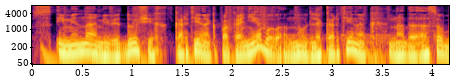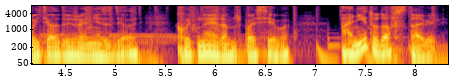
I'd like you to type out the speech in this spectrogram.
с именами ведущих картинок пока не было. Ну, для картинок надо особое телодвижение сделать. Хоть на этом спасибо. Они туда вставили.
